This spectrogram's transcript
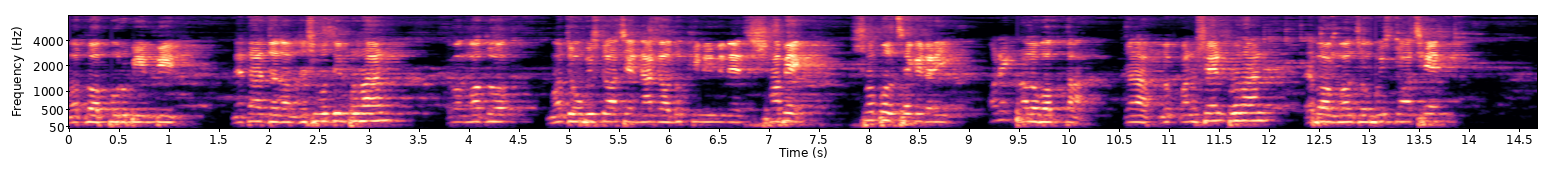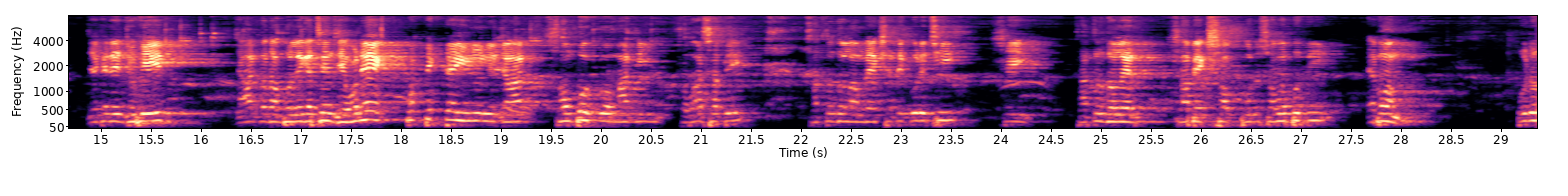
মতলব পৌর বিএনপির নেতা জনাব জসিমুদ্দিন প্রধান এবং মত মঞ্চ উপবিষ্ট আছেন নারগাঁও দক্ষিণ ইউনিয়নের সাবেক সফল সেক্রেটারি, অনেক ভালো বক্তা। জনাব লোকমান হোসেন প্রধান এবং মঞ্চে উপবিষ্ট আছেন যেখানে জহির, যার কথা বলে গেছেন যে অনেক প্রত্যেকটা ইউনিয়নে যার সম্পর্ক মাটি সবার সাথে, ছাত্রদল আমরা একসাথে করেছি। সেই ছাত্রদলের সাবেক সব সভাপতি এবং পুরো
